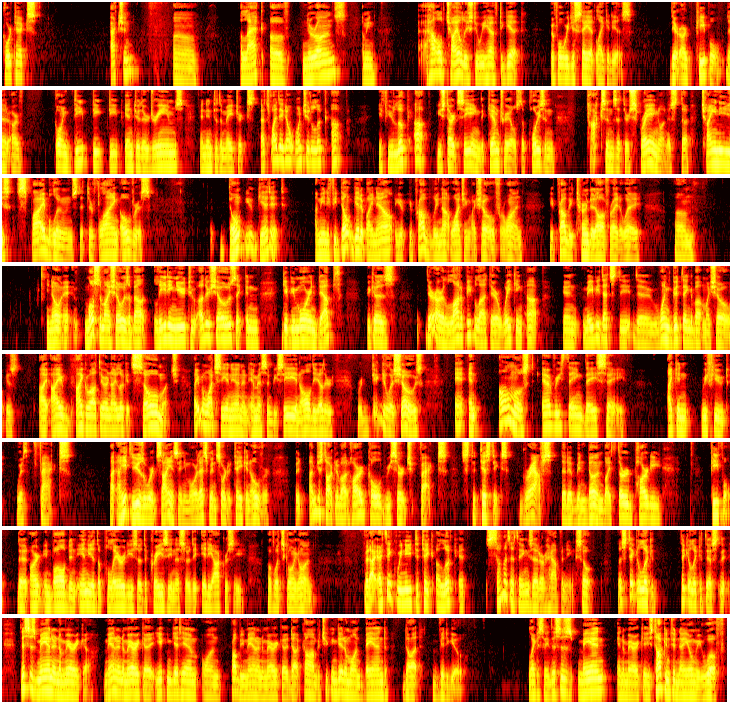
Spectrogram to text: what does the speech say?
cortex action, uh, a lack of neurons. I mean, how childish do we have to get before we just say it like it is? There are people that are going deep, deep, deep into their dreams and into the matrix. That's why they don't want you to look up. If you look up, you start seeing the chemtrails, the poison toxins that they're spraying on us, the Chinese spy balloons that they're flying over us. Don't you get it? I mean, if you don't get it by now, you're, you're probably not watching my show, for one. You probably turned it off right away. Um, you know, eh, most of my show is about leading you to other shows that can give you more in depth because there are a lot of people out there waking up. And maybe that's the, the one good thing about my show is I, I, I go out there and I look at so much. I even watch CNN and MSNBC and all the other ridiculous shows, and, and almost everything they say, I can refute with facts. I, I hate to use the word science anymore, that's been sort of taken over, but I'm just talking about hard, cold research facts, statistics, graphs that have been done by third party people that aren't involved in any of the polarities or the craziness or the idiocracy of what's going on. But I, I think we need to take a look at some of the things that are happening. So let's take a look at take a look at this. This is Man in America. Man in America, you can get him on probably maninamerica.com, but you can get him on banned.video. Like I say, this is Man in America. He's talking to Naomi Wolf.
